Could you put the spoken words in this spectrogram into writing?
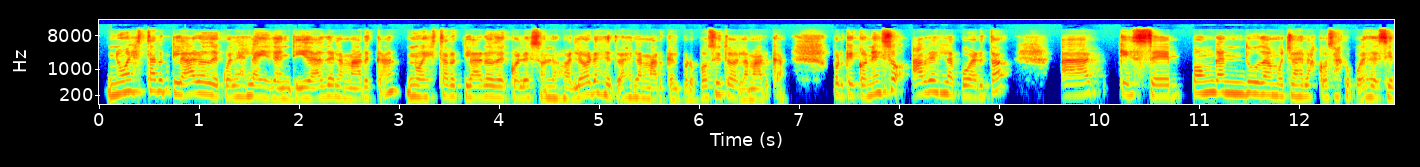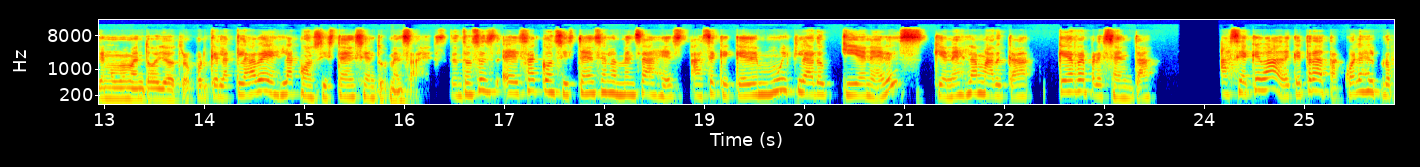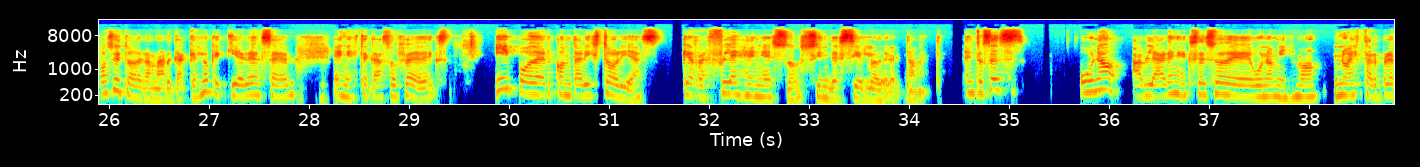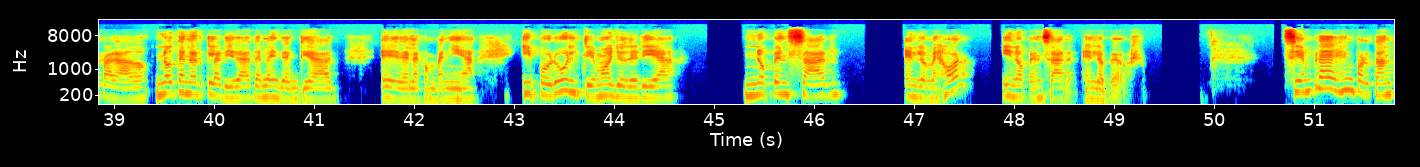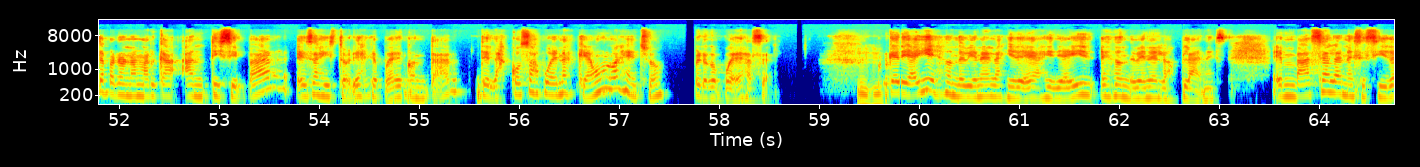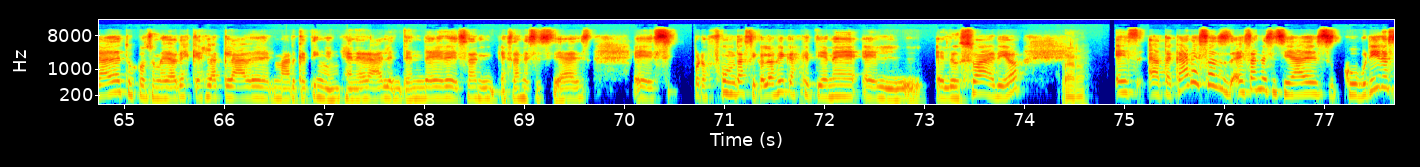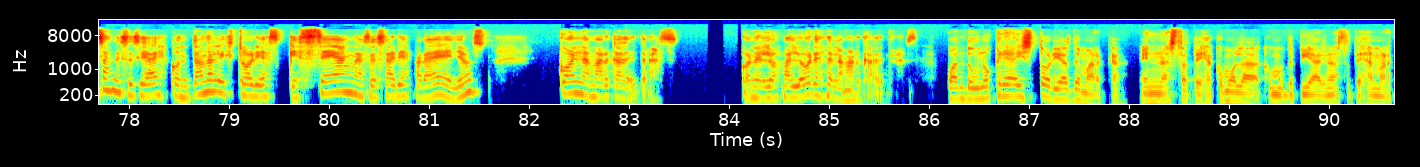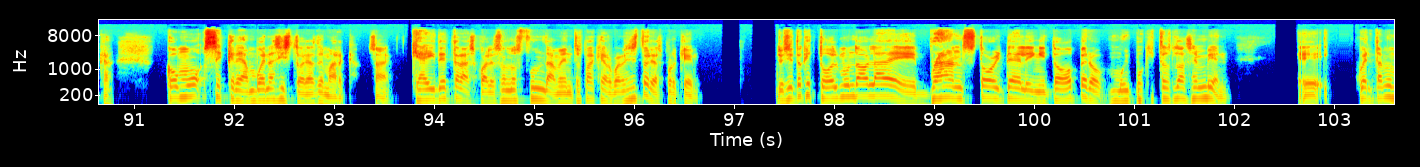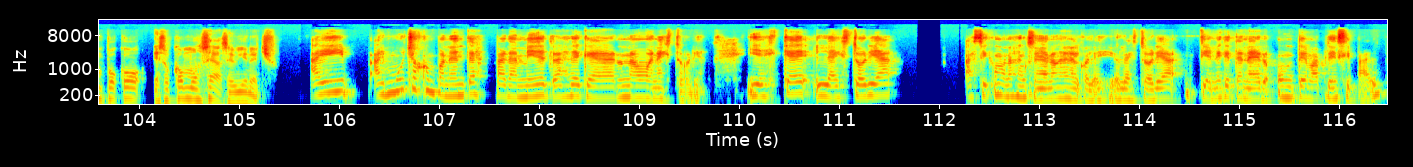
no estar claro de cuál es la identidad de la marca, no estar claro de cuáles son los valores detrás de la marca, el propósito de la marca, porque con eso abres la puerta a que se pongan en duda muchas de las cosas que puedes decir en un momento y otro, porque la clave es la consistencia en tus mensajes. Entonces, esa consistencia en los mensajes hace que quede muy claro quién eres, quién es la marca, qué representa, hacia qué va, de qué trata, cuál es el propósito de la marca, qué es lo que quiere hacer, en este caso FedEx, y poder contar historias que reflejen eso sin decirlo directamente. Entonces, uno, hablar en exceso de uno mismo, no estar preparado, no tener claridad de la identidad eh, de la compañía. Y por último, yo diría, no pensar en lo mejor y no pensar en lo peor. Siempre es importante para una marca anticipar esas historias que puede contar de las cosas buenas que aún no has hecho, pero que puedes hacer. Porque de ahí es donde vienen las ideas y de ahí es donde vienen los planes. En base a la necesidad de tus consumidores, que es la clave del marketing en general, entender esas necesidades profundas psicológicas que tiene el, el usuario. Claro es atacar esas, esas necesidades, cubrir esas necesidades contándole historias que sean necesarias para ellos con la marca detrás, con los valores de la marca detrás. Cuando uno crea historias de marca en una estrategia como la como de PR, en una estrategia de marca, ¿cómo se crean buenas historias de marca? O sea, ¿qué hay detrás? ¿Cuáles son los fundamentos para crear buenas historias? Porque yo siento que todo el mundo habla de brand storytelling y todo, pero muy poquitos lo hacen bien. Eh, Cuéntame un poco eso cómo se hace bien hecho. Hay, hay muchos componentes para mí detrás de crear una buena historia. Y es que la historia, así como nos enseñaron en el colegio, la historia tiene que tener un tema principal.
